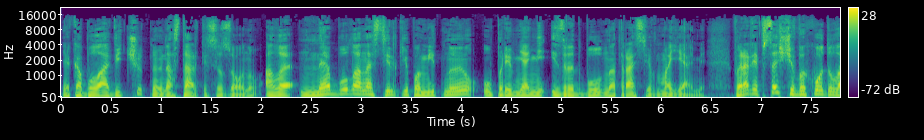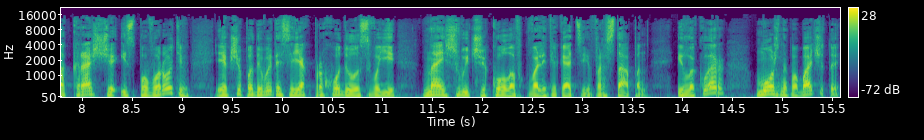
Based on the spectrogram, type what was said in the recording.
яка була відчутною на старті сезону, але не була настільки помітною у порівнянні із Red Bull на трасі в Майамі. Феррарі все ще виходила краще із поворотів, і якщо подивитися, як проходили свої найшвидші кола в кваліфікації Ферстапен і Леклер, можна побачити,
